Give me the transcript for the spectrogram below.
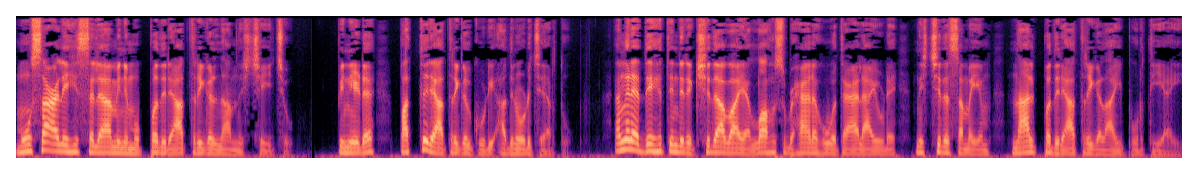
മൂസ അലിഹിസ്സലാമിന് മുപ്പത് രാത്രികൾ നാം നിശ്ചയിച്ചു. പിന്നീട് പത്ത് രാത്രികൾ കൂടി അതിനോട് ചേർത്തു. അങ്ങനെ അദ്ദേഹത്തിന്റെ രക്ഷിതാവായ അള്ളാഹു സുബാനഹുവ തയാലായുടെ നിശ്ചിത സമയം നാൽപ്പത് രാത്രികളായി പൂർത്തിയായി.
